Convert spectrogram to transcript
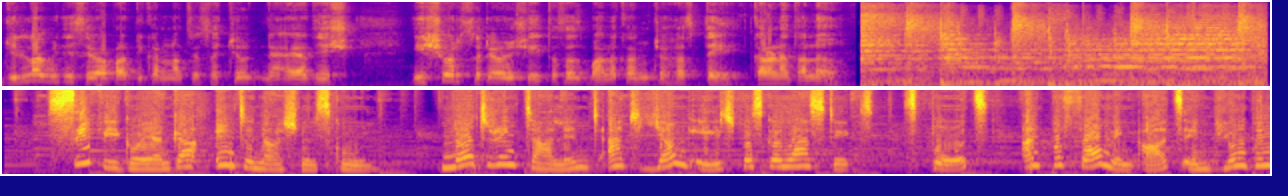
जिल्हा विधी सेवा प्राधिकरणाचे सचिव न्यायाधीश ईश्वर सूर्यवंशी तसंच बालकांच्या हस्ते करण्यात आलं. CP Goenka international school nurturing talent at young age for scholastics sports and performing arts in global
